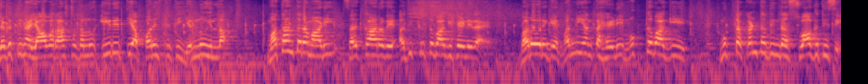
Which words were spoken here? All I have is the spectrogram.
ಜಗತ್ತಿನ ಯಾವ ರಾಷ್ಟ್ರದಲ್ಲೂ ಈ ರೀತಿಯ ಪರಿಸ್ಥಿತಿ ಎಲ್ಲೂ ಇಲ್ಲ. ಮತಾಂತರ ಮಾಡಿ ಸರ್ಕಾರವೇ ಅಧಿಕೃತವಾಗಿ ಹೇಳಿದೆ. ಬರೋರಿಗೆ ಬನ್ನಿ ಅಂತ ಹೇಳಿ ಮುಕ್ತವಾಗಿ, ಮುಕ್ತ ಕಂಠದಿಂದ ಸ್ವಾಗತಿಸಿ.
